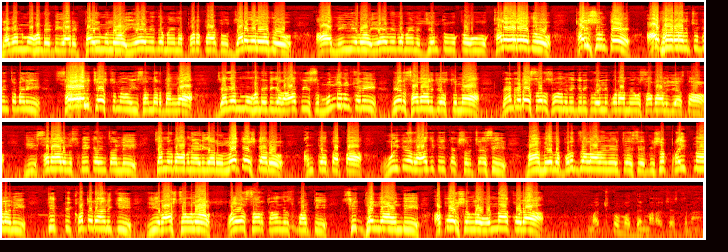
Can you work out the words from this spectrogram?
జగన్మోహన్ రెడ్డి గారి టైంలో ఏ విధమైన పొరపాటు జరగలేదు. ఆ నెయ్యిలో ఏ విధమైన జంతువు కొవ్వు కలవలేదు. కలిసి ఉంటే ఆధారాలు చూపించమని సవాలు చేస్తున్నాం ఈ సందర్భంగా. జగన్మోహన్ రెడ్డి గారి ఆఫీసు ముందు నుంచుని నేను సవాలు చేస్తున్నా. వెంకటేశ్వర స్వామి దగ్గరికి వెళ్ళి కూడా మేము సవాలు చేస్తాం. ఈ సవాలును స్వీకరించండి. చంద్రబాబు నాయుడు గారు లోకేష్ గారు అంతే తప్ప ఊరికిన రాజకీయ కక్షలు చేసి మా మీద బురజలాలనే చేసే విష ప్రయత్నాలని తిప్పి కొట్టడానికి ఈ రాష్ట్రంలో వైఎస్ఆర్ కాంగ్రెస్ పార్టీ సిద్ధంగా ఉంది. అపోజిషన్లో ఉన్నా కూడా మర్చిపోవద్దని మనం చేస్తున్నా.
